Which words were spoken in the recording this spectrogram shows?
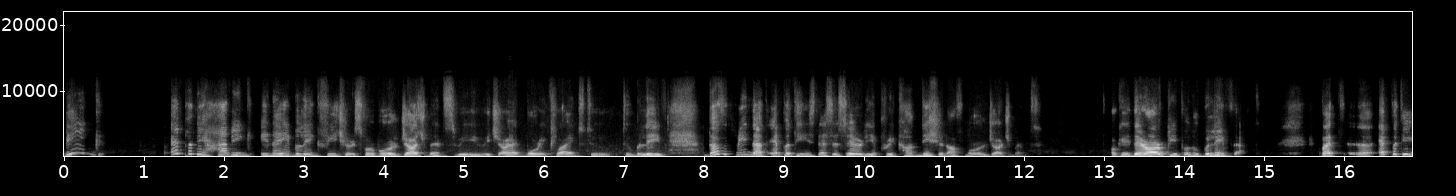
being having enabling features for moral judgments we, which i'm more inclined to, to believe doesn't mean that empathy is necessarily a precondition of moral judgment okay there are people who believe that but uh, empathy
